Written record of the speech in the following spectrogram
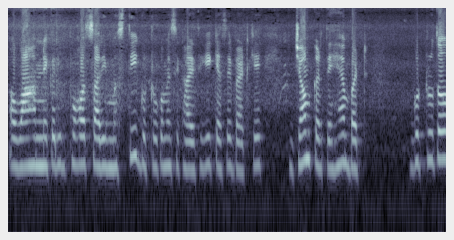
और वहाँ हमने करीब बहुत सारी मस्ती गुट्टू को मैं सिखा रही थी कि कैसे बैठ के जंप करते हैं बट गुट्टू तो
